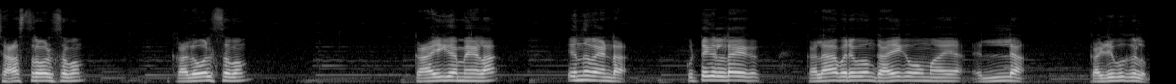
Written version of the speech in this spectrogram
ശാസ്ത്രോത്സവം കലോത്സവം കായികമേള എന്ന് വേണ്ട. കുട്ടികളുടെ കലാപരവും കായികവുമായ എല്ലാ കഴിവുകളും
